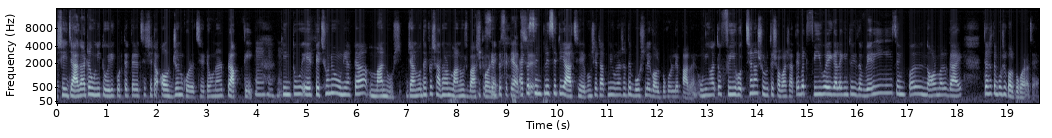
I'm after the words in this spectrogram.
সেই জায়গাটা উনি তৈরি করতে পেরেছে সেটা অর্জন করেছে এটা ওনার প্রাপ্তি। কিন্তু এর পেছনে উনি একটা মানুষ যার মধ্যে একটা সাধারণ মানুষ বাস করে। একটা সিম্পলিসিটি আছে এবং সেটা আপনি ওনার সাথে বসলে গল্প করলে পাবেন। উনি হয়তো ফ্রি হচ্ছে না শুরুতে সবার সাথে বাট ফ্রি হয়ে গেলে কিন্তু is a very simple normal guy যার সাথে বসে গল্প করা যায়।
